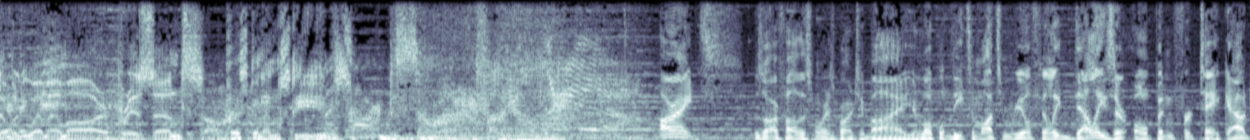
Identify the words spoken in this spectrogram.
WMMR presents Preston and Steve's Bizarre, File. All right. Bizarre File this morning is brought to you by your local Dietz and Watson Real Philly delis are open for takeout.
